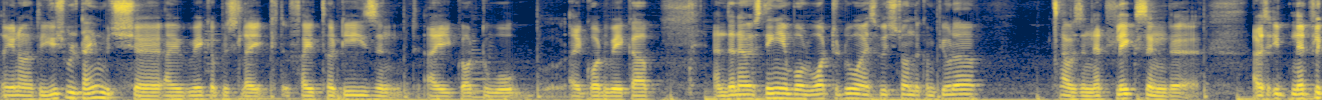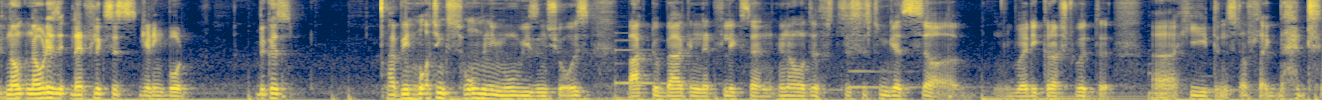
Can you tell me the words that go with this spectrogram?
you know the usual time which uh, I wake up is like the 5:30s and I got to wo- I got to wake up. And then I was thinking about what to do. I switched on the computer. I was in Netflix and uh, I was it, Netflix now, nowadays Netflix is getting bored because I've been watching so many movies and shows back to back in Netflix, and you know the, the system gets uh, very crushed with uh, heat and stuff like that,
